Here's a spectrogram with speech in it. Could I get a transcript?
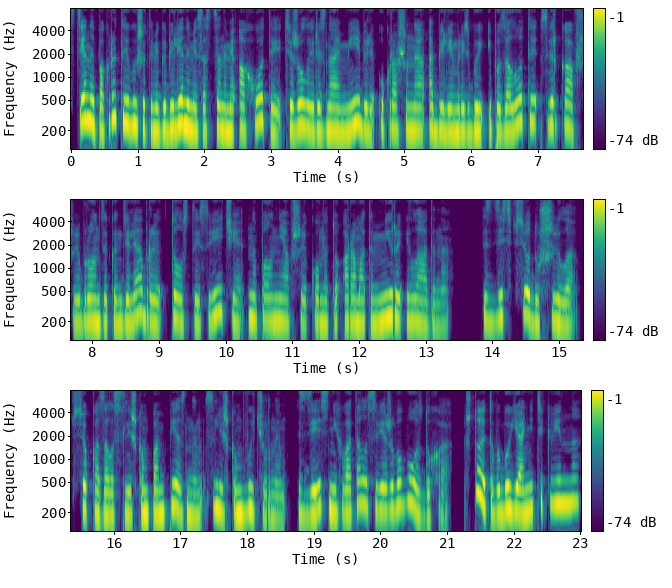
Стены, покрытые вышитыми гобеленами со сценами охоты, тяжелая резная мебель, украшенная обилием резьбы и позолоты, сверкавшие бронзой канделябры, толстые свечи, наполнявшие комнату ароматом мира и ладана. Здесь все душило, все казалось слишком помпезным, слишком вычурным. Здесь не хватало свежего воздуха. «Что это вы буяните, Квинна?»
